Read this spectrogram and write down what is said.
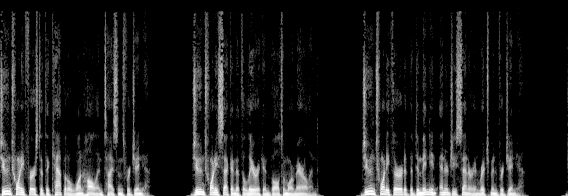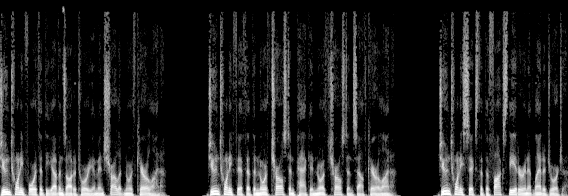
June 21st at the Capital One Hall in Tysons, Virginia. June 22nd at the Lyric in Baltimore, Maryland. June 23rd at the Dominion Energy Center in Richmond, Virginia. June 24th at the Ovens Auditorium in Charlotte, North Carolina. June 25th at the North Charleston Pack in North Charleston, South Carolina. June 26th at the Fox Theater in Atlanta, Georgia.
